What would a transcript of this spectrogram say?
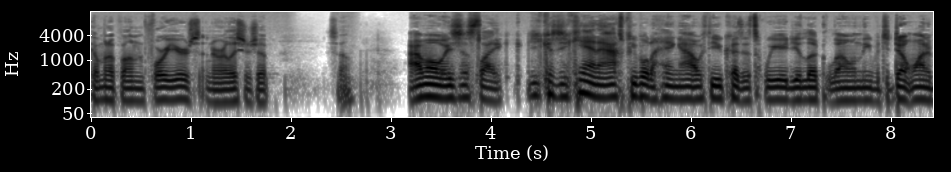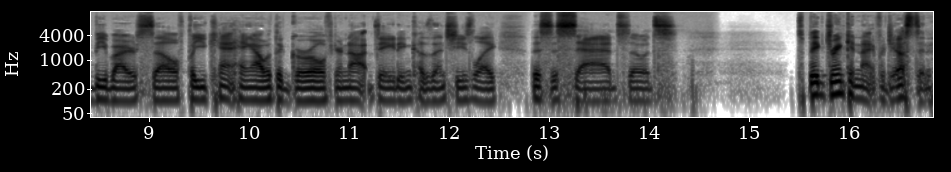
coming up on four years in a relationship. So I'm always just like because you can't ask people to hang out with you because it's weird. You look lonely, but you don't want to be by yourself. But you can't hang out with a girl if you're not dating because then she's like, "This is sad." So it's it's a big drinking night for Justin.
